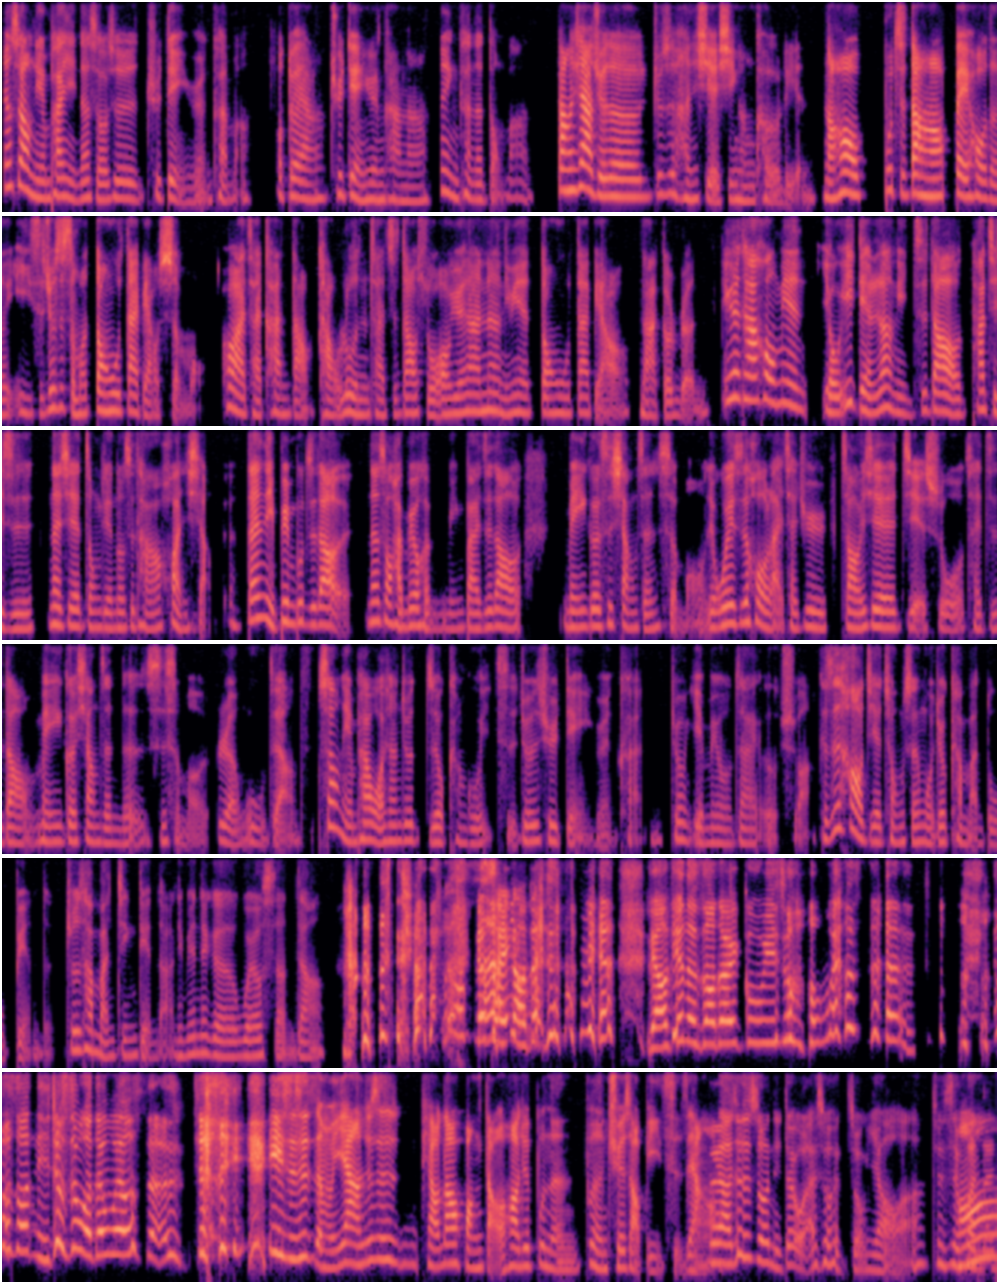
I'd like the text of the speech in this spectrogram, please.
那少年派，你那时候是去电影院看吗？哦，对啊，去电影院看啊。那你看得懂吗？当下觉得就是很血腥、很可怜，然后不知道它背后的意思，就是什么动物代表什么。后来才看到讨论，才知道说哦，原来那里面的动物代表哪个人？因为他后面有一点让你知道，他其实那些中间都是他幻想的，但是你并不知道，那时候还没有很明白知道。每一个是象征什么？我也是后来才去找一些解说，才知道每一个象征的是什么人物这样子。少年派我好像就只有看过一次，就是去电影院看，就也没有再二刷。可是《浩劫重生》我就看蛮多遍的，就是它蛮经典的，啊里面那个 Wilson 这样，跟朋友在那边聊天的时候都会故意说 Wilson，就说你就是我的 Wilson，就是意思是怎么样？就是嫖到荒岛的话就不能。不能缺少彼此，这样哦。对啊，就是说你对我来说很重要啊，就是换的。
